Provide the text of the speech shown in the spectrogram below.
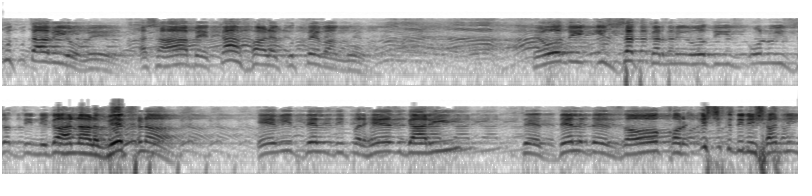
کتا بھی ہوے اصحاب کاف والے کتے وانگو۔ عزت کرنی عزت دی نگاہ ویکھنا۔ یہ بھی دل دی پرہیزگاری تے دل دے ذوق اور عشق دی نشانی۔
